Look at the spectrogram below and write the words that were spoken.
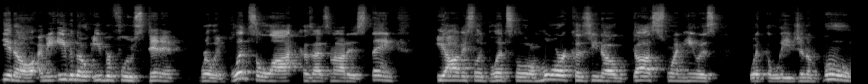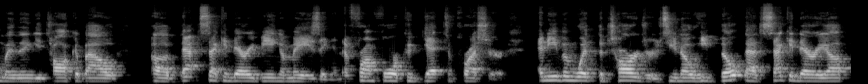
you know, I mean, even though Eberflus didn't really blitz a lot because that's not his thing, he obviously blitzed a little more because, you know, Gus, when he was with the Legion of Boom, and then you talk about uh, that secondary being amazing and the front four could get to pressure. And even with the Chargers, you know, he built that secondary up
